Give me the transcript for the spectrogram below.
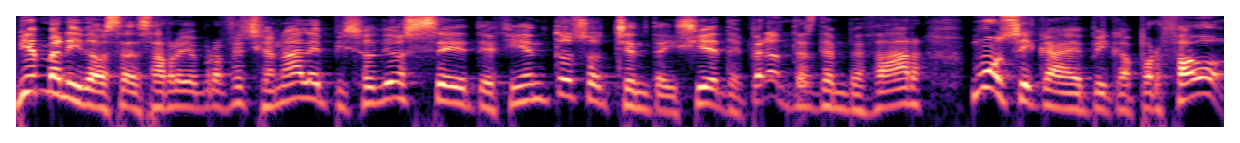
Bienvenidos a Desarrollo Profesional, episodio 787. Pero antes de empezar, música épica, por favor.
